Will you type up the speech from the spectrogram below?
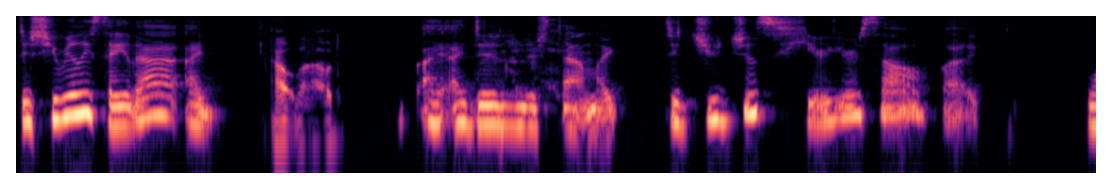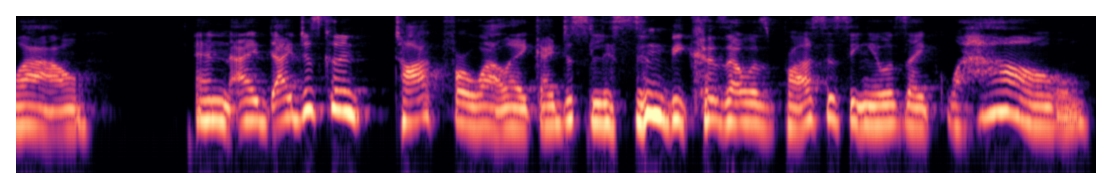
did she really say that? I out loud. I, I didn't understand. Like, did you just hear yourself? Like, wow. And I, I just couldn't talk for a while. Like, I just listened because I was processing. It was like, wow.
